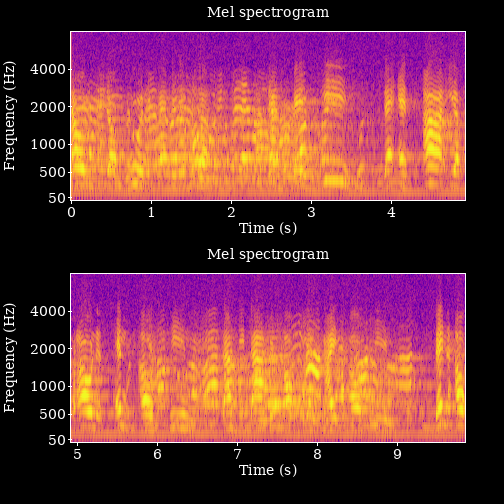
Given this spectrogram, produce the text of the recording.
Glauben Sie doch nur nicht, Herr Minister, dass wenn Sie der SA ihr braunes Hemd ausziehen, dass Sie damit auch Ihren Geist ausziehen. Wenn auch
